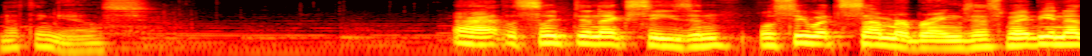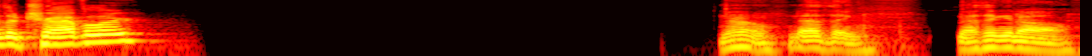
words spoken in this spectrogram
Nothing else. All right, let's sleep the next season. We'll see what summer brings us. Maybe another traveler? No, nothing. Nothing at all.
